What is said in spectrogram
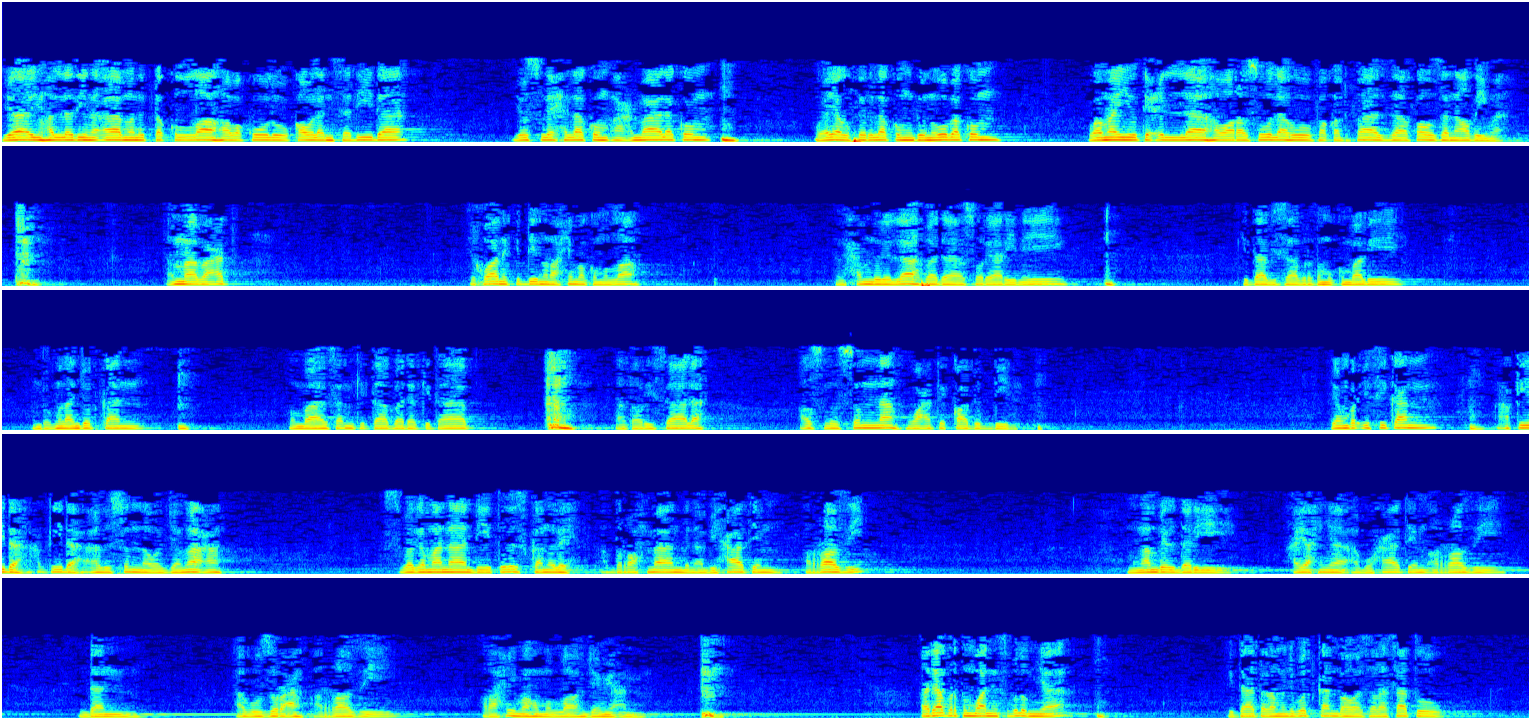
يا أيها الذين آمنوا اتقوا الله وقولوا قولا سديدا يصلح لكم أعمالكم ويغفر لكم ذنوبكم ومن يطع الله ورسوله فقد فاز فوزا عظيما. أما بعد إخواني في الدين رحمكم الله Alhamdulillah pada sore hari ini kita bisa bertemu kembali untuk melanjutkan pembahasan kita pada kitab atau risalah Aslu Sunnah wa I'tiqaduddin. Yang berisikan akidah akidah Ahlu Sunnah wal Jamaah sebagaimana dituliskan oleh Abdurrahman bin Abi Hatim Ar-Razi mengambil dari ayahnya Abu Hatim Ar-Razi dan Abu Zur'ah Ar-Razi rahimahumullah jami'an. Pada pertemuan yang sebelumnya kita telah menyebutkan bahwa salah satu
